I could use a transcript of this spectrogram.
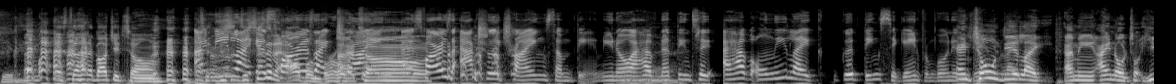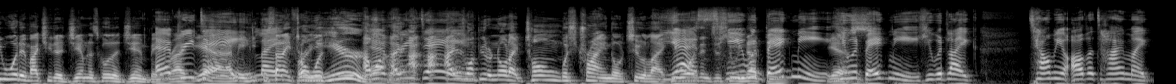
it's not about your tone. I mean, like as isn't an far as like bro. trying, as far as actually trying something, you know, I have nothing to. I have only like good things to gain from going to. And the gym. Tone did like, I mean, I know Tone, he would invite you to the gym. Let's go to the gym, babe. Every right? Yeah, I mean, like- it's not like For Tone was, years. I, want- I- Every I- I, just want people to know, like Tone was trying though too. Like he yes, wasn't just he doing would nothing. beg me. He would beg me. He would like tell me all the time, like,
